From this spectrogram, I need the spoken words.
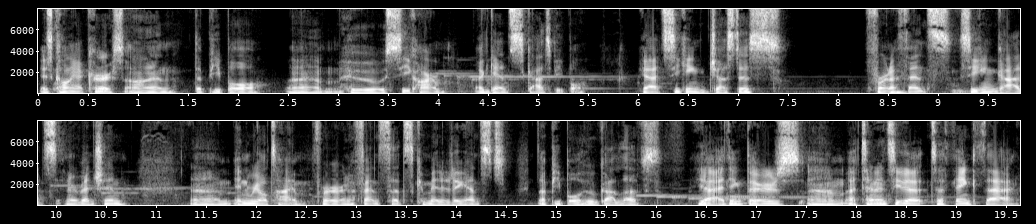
is calling a curse on the people um, who seek harm against God's people. Yeah, it's seeking justice for an offense, seeking God's intervention um, in real time for an offense that's committed against a people who God loves. Yeah, I think there's um, a tendency to, to think that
